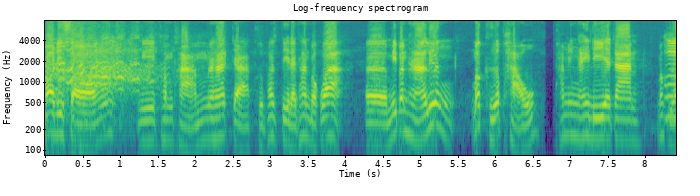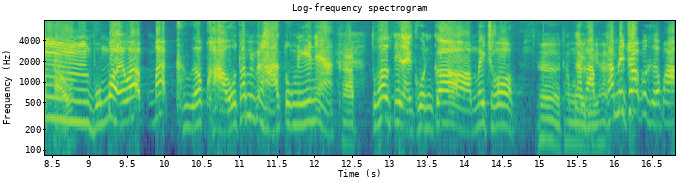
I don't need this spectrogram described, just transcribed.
ข้อที่สองมีคำถามนะฮะจากสุภาพสตรีหลายท่านบอกว่าเอ่อมีปัญหาเรื่องมะเขือเผาทำยังไงดีอาจารย์มะเขือเผาอืมผมบอกเลยว่ามะเขือเผาถ้ามีปัญหาตรงนี้เนี่ยครับตัวพ่อตีหลายคนก็ไม่ชอบเออทำไงนะครับ ดีฮะถ้าไม่ชอบมะเขือเผา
